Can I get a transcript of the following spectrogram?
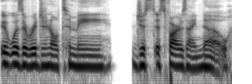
it was original to me, just as far as I know,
